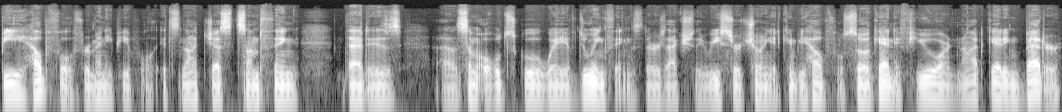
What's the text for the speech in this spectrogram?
be helpful for many people. It's not just something that is uh, some old school way of doing things. There's actually research showing it can be helpful. So, again, if you are not getting better,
